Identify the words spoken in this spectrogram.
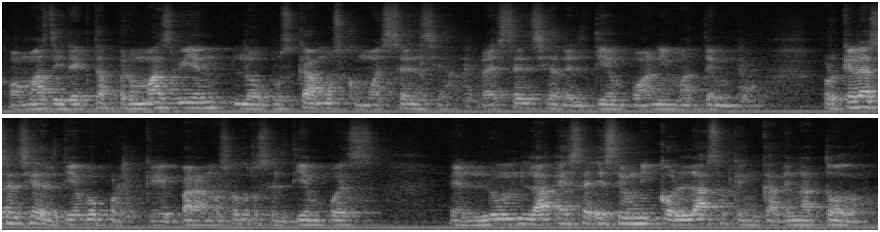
como más directa, pero más bien lo buscamos como esencia, la esencia del tiempo, Anima Tempo. ¿Por qué la esencia del tiempo? Porque para nosotros el tiempo es el, ese único lazo que encadena todo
